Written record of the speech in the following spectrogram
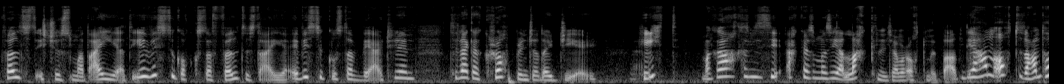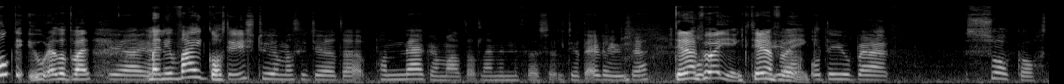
följs det inte som att eja. Jag visste också att det följdes det eja. Jag visste också att det var till en till att kroppen inte där ger. Hitt man kan kanske se akkurat som man säger lacken jag var åt med bad. Det han åt det han tog det ur eller vad. Men det var gott. Det är ju hur man ska göra det på några mat att lämna in för så det är det ju så. Det är en föring, det är en föring. Och det är ju bara så gott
